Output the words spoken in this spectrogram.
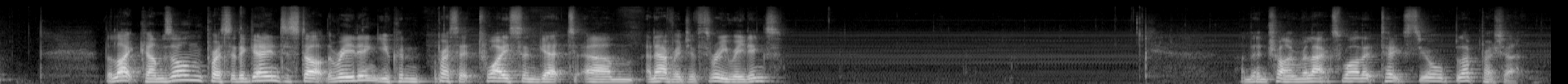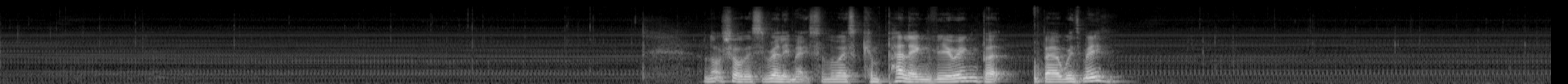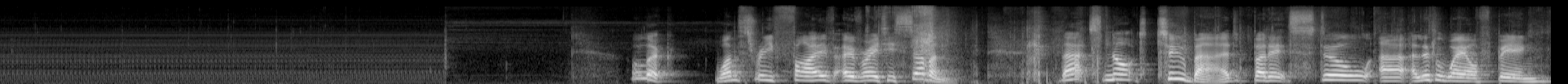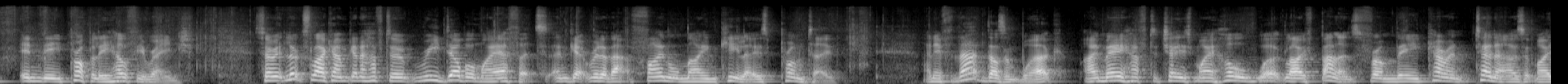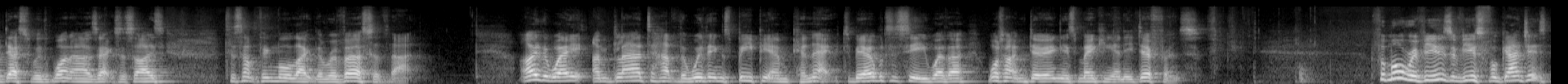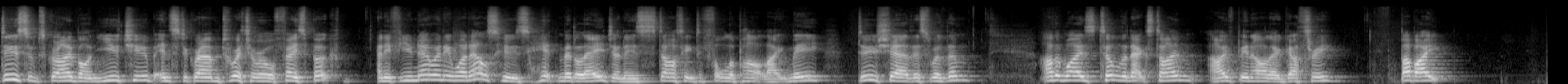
The light comes on, press it again to start the reading. You can press it twice and get um, an average of three readings. And then try and relax while it takes your blood pressure. I'm not sure this really makes for the most compelling viewing, but bear with me. Oh look, 135 over 87. That's not too bad, but it's still uh, a little way off being in the properly healthy range. So it looks like I'm going to have to redouble my efforts and get rid of that final nine kilos pronto. And if that doesn't work, I may have to change my whole work-life balance from the current 10 hours at my desk with one hour's exercise to something more like the reverse of that. Either way, I'm glad to have the Withings BPM Connect to be able to see whether what I'm doing is making any difference. For more reviews of useful gadgets, do subscribe on YouTube, Instagram, Twitter or Facebook. And if you know anyone else who's hit middle age and is starting to fall apart like me, do share this with them. Otherwise, till the next time, I've been Arlo Guthrie. Bye-bye.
